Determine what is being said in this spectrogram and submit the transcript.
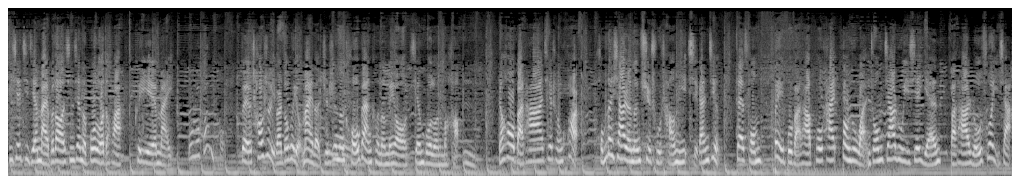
一些季节买不到新鲜的菠萝的话，可以买，菠萝罐头。对，超市里边都会有卖的，只是呢口感可能没有鲜菠萝那么好。嗯，然后把它切成块儿。红的虾仁能，去除肠泥，洗干净，再从背部把它剖开，放入碗中，加入一些盐，把它揉搓一下，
